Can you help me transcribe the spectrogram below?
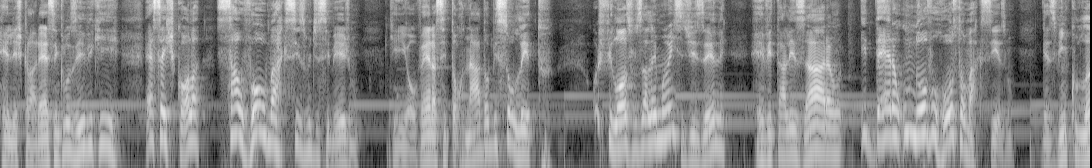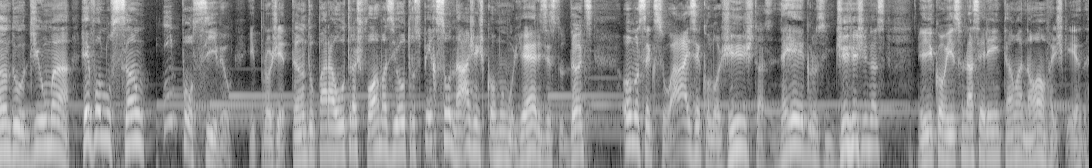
Ele esclarece, inclusive, que essa escola salvou o marxismo de si mesmo, que houvera se tornado obsoleto. Os filósofos alemães, diz ele, revitalizaram e deram um novo rosto ao marxismo, desvinculando-o de uma revolução impossível e projetando para outras formas e outros personagens como mulheres, estudantes, homossexuais, ecologistas, negros, indígenas, e com isso nasceria então a nova esquerda.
